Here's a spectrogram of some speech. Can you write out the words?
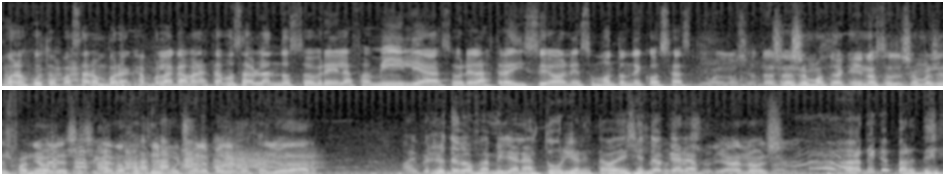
Bueno, justo pasaron por acá, por la cámara. Estamos hablando sobre la familia, sobre las tradiciones, un montón de cosas. Igual nosotros no somos de aquí, nosotros somos españoles, así que nosotros y mucho le podemos ayudar. Ay, pero yo tengo familia en Asturias, le estaba diciendo Somos que ahora... asturianos. Ah, ¿De qué parte?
